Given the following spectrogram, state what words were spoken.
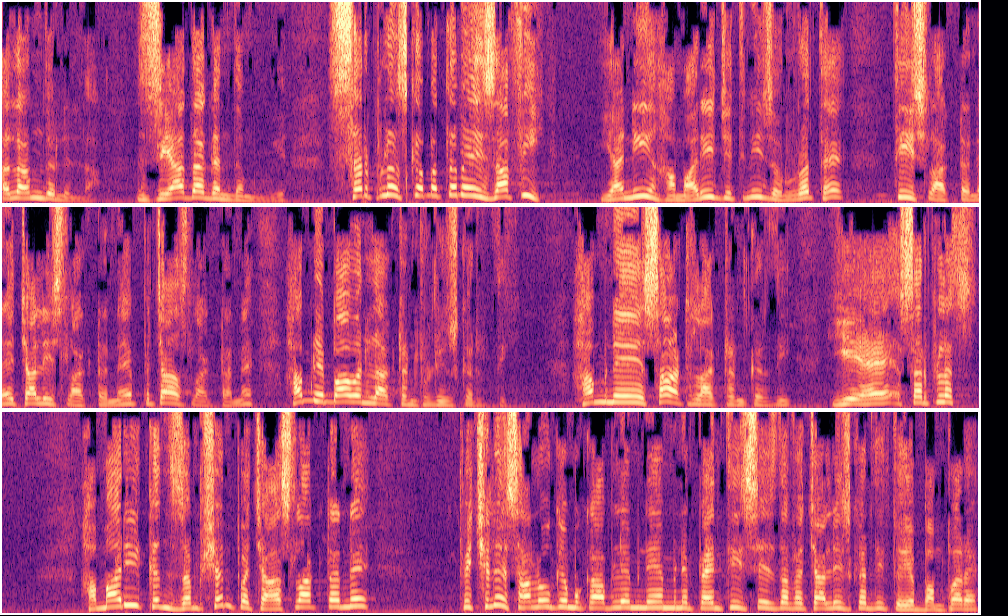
अल्हम्दुलिल्लाह ज़्यादा गंदम हुई है। सरप्लस का मतलब है इजाफी यानी हमारी जितनी ज़रूरत है तीस लाख टन है चालीस लाख टन है पचास लाख टन है हमने बावन लाख टन प्रोड्यूस कर दी हमने साठ लाख टन कर दी ये है सरप्लस हमारी कंजम्पशन पचास लाख टन है पिछले सालों के मुकाबले में हमने पैंतीस से इस दफ़ा चालीस कर दी तो ये बम्पर है।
